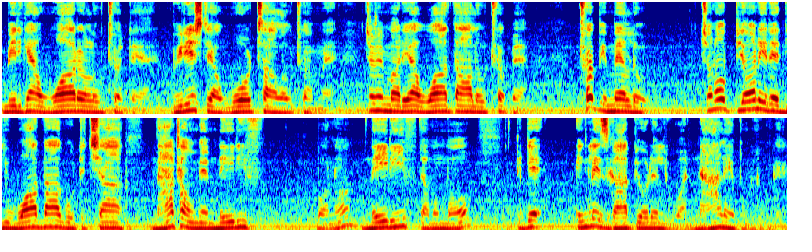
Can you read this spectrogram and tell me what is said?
အမေရိကန် water လို့ထွက်တယ် British တွေက water လို့ထွက်မယ်ကျွန်တော်မြန်မာတွေက water လို့ထွက်ပဲထွက်ပြီမဲ့လို့ကျွန်တော်ပြောနေတဲ့ဒီ water ကိုတခြားနားထောင်တဲ့ native ပေါ့နော် native ဒါမှမဟုတ်တကယ်အင်္ဂလိပ်စကားပြောတဲ့လူကနားလည်ဖို့လိုတယ်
